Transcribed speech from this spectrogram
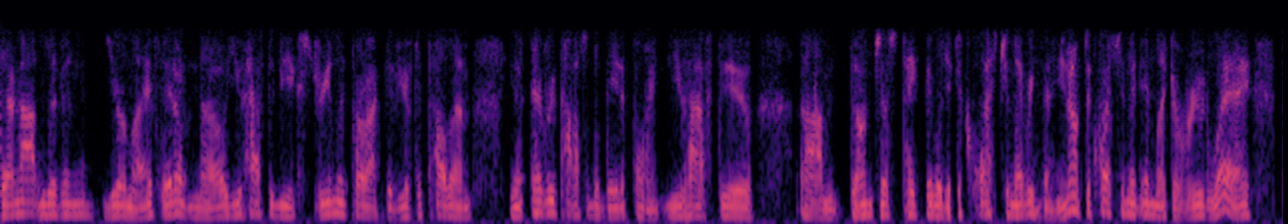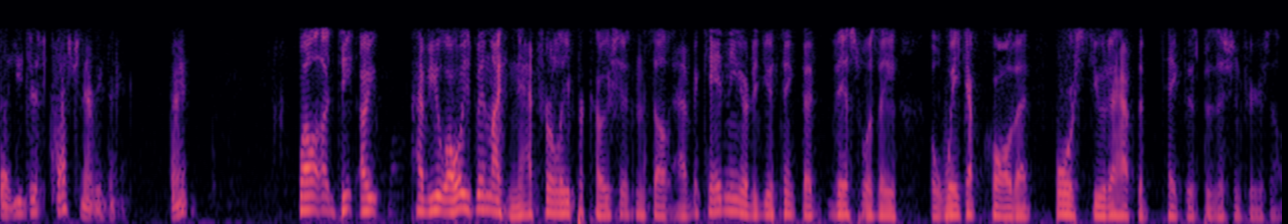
They're not living your life. They don't know. You have to be extremely proactive. You have to tell them, you know, every possible data point. You have to um, don't just take the word. You have to question everything. You don't have to question it in like a rude way, but you just question everything, right? Well, uh, do, are, you- have you always been like naturally precocious and self-advocating, or did you think that this was a a wake-up call that forced you to have to take this position for yourself?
